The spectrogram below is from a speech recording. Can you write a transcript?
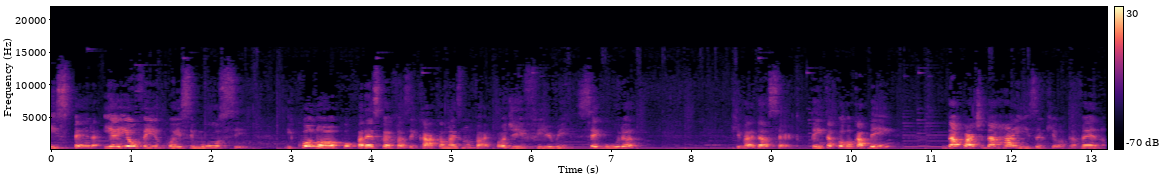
espera. E aí eu venho com esse mousse e coloco, parece que vai fazer caca, mas não vai. Pode ir firme, segura, que vai dar certo. Tenta colocar bem da parte da raiz aqui, ó, tá vendo?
